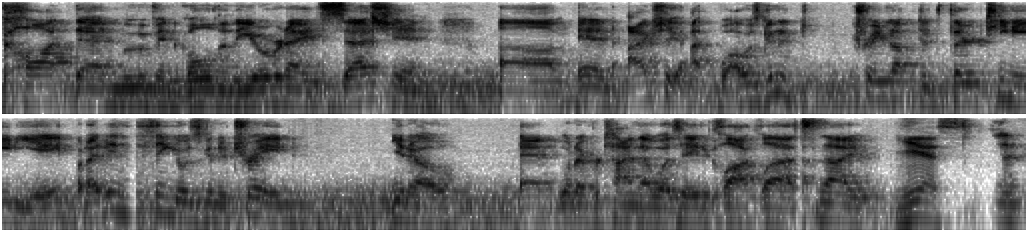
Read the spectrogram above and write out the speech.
caught that move in gold in the overnight session, um, and actually, I, well, I was going to trade it up to 1388, but I didn't think it was going to trade, you know, at whatever time that was, eight o'clock last night. Yes. And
